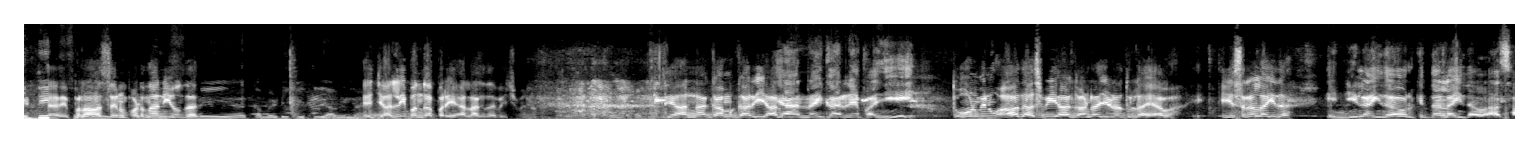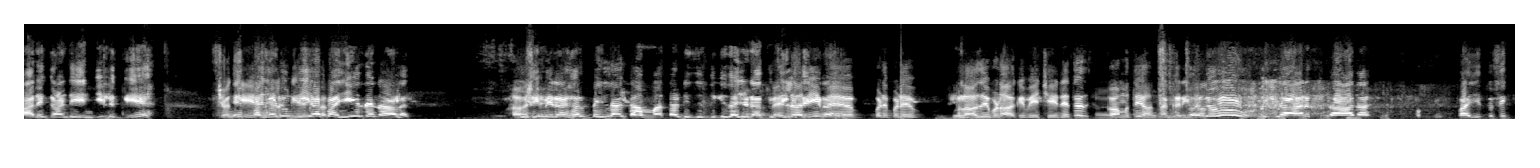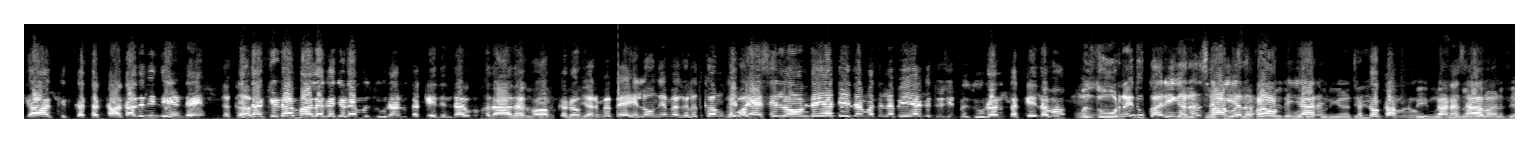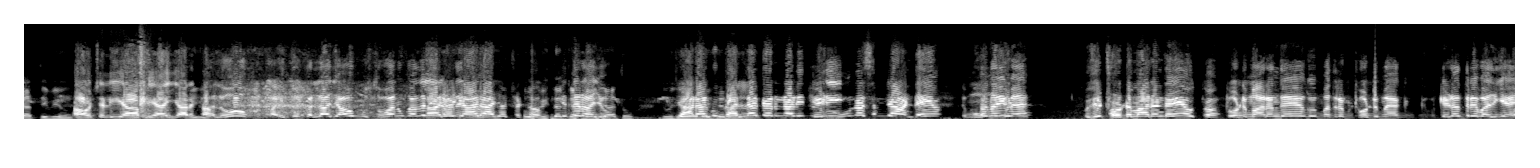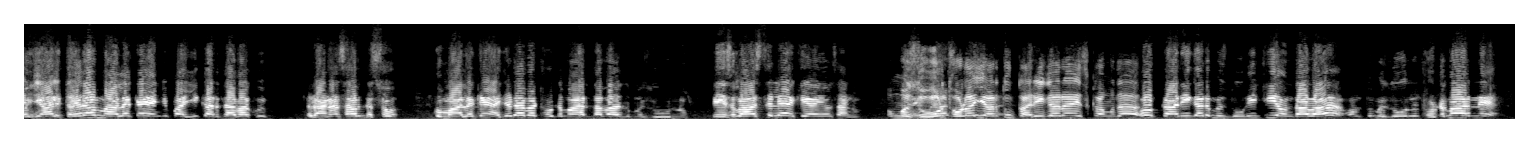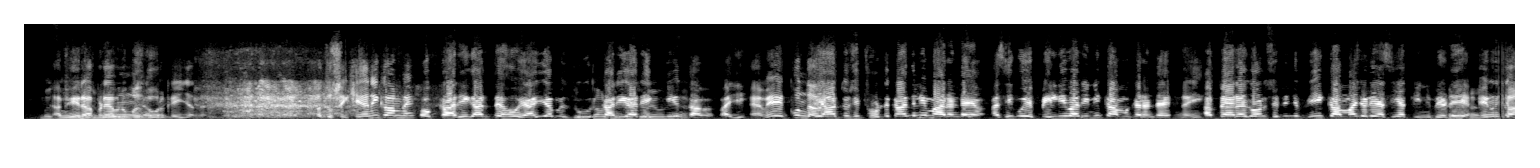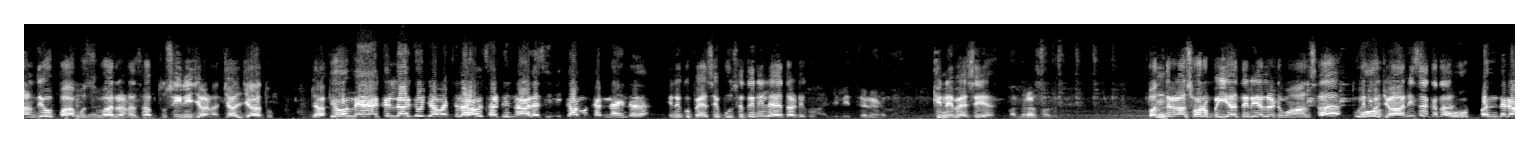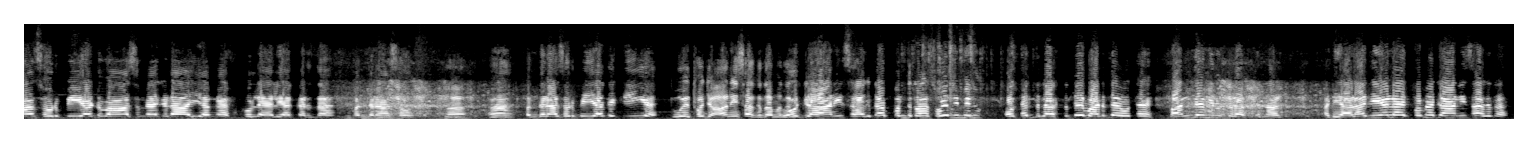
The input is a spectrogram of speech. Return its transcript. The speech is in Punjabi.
ਐਡੀ ਪਲਾਸ ਇਹਨੂੰ ਫੜਨਾ ਨਹੀਂ ਆਉਂਦਾ। ਕਮੇਡੀ ਕੀਤੀ ਆ ਵੀ ਮੈਂ। ਇਹ ਜਾਲੀ ਬੰਦਾ ਭਰਿਆ ਲੱਗਦਾ ਵਿੱਚ ਮੈਨੂੰ। ਧਿਆਨ ਨਾਲ ਕੰਮ ਕਰ ਯਾਰ। ਧਿਆਨ ਨਾਲ ਹੀ ਕਰ ਰਹੇ ਆ ਭਾਜੀ। ਤੂੰ ਹੁਣ ਮੈਨੂੰ ਆਹ ਦੱਸ ਵੀ ਆਹ ਗਾਂਡਾ ਜਿਹੜਾ ਤੂੰ ਲਾਇਆ ਵਾ ਇਸ ਤਰ੍ਹਾਂ ਲਾਈਦਾ? ਇੰਜੀ ਲਾਈਦਾ ਹੋਰ ਕਿੱਦਾਂ ਲਾਈਦਾ ਆਹ ਸਾਰੇ ਗਾਂਡੇ ਇੰਜੀ ਲੱਗੇ ਆ। ਚੰਗੇ ਇਹ ਪਕੜ ਹੁੰਦੀ ਆ ਭਾਜੀ ਇਹਦੇ ਨਾਲ। ਤੁਸੀਂ ਮੇਰਾ ਖਿਆਲ ਪਹਿਲਾ ਕੰਮ ਆ ਤੁਹਾਡੀ ਜ਼ਿੰਦਗੀ ਦਾ ਜਿਹੜਾ ਤੁਸੀਂ ਪਹਿਲਾਂ ਨਹੀਂ। ਮੈਂ ਬੜੇ ਬੜੇ ਪਲਾਜ਼ੇ ਬਣਾ ਕੇ ਵੇਚੇ ਨੇ ਤੇ ਕੰਮ ਧਿਆਨ ਨਾਲ ਕਰੀਦਾ। ਯਾਰ ਖੁਦਾ ਦਾ। ਭਾਜੀ ਤੁਸੀਂ ਕਾ ਧੱਕਾ ਕਾਦੇ ਨਹੀਂ ਦੇਣ ਦੇ ਧੱਕਾ? ਇਹਦਾ ਕਿਹੜਾ ਮਾਲਕ ਹੈ ਜਿਹੜਾ ਮਜ਼ਦੂਰਾਂ ਨੂੰ ਧੱਕੇ ਦਿੰਦਾ ਖੁਦਾ ਦਾ ਖੌਫ ਕਰੋ। ਯਾਰ ਮੈਂ ਪੈਸੇ ਲਾਉਂਦੇ ਆ ਮੈਂ ਗਲਤ ਕੰਮ ਕਰਵਾ ਪੈਸੇ ਲਾਉਣ ਦੇ ਆ ਤੇ ਇਹਦਾ ਮਤਲਬ ਇਹ ਆ ਕਿ ਤੁਸੀਂ ਮਜ਼ਦੂਰਾਂ ਨੂੰ ਧੱਕੇ ਦਵੋ। ਮਜ਼ਦੂਰ ਨਹੀਂ ਤੂੰ ਕਾਰੀਗਰ ਆ ਸਹੀ ਵਾਲਾ ਦਫਾ ਹੋ ਯਾਰ ਦੀ ਛੱਡੋ ਕੰਮ ਨੂੰ ਰਾਣਾ ਸਾਹਿਬ। ਨਾਲ ਜ਼ਿਆਦਤੀ ਵੀ ਹੁੰਦੀ ਆਓ। ਚਲੀ ਆ ਪਿਆ ਯਾਰ ਹਲੋ ਭਾਈ ਤੂੰ ਕੱਲਾ ਜਾਓ ਮੁਸਤਫਾ ਨੂੰ ਕਦ ਲੈ ਜਾਓ ਯਾਰ ਆ? ਜਾਓ ਛੱਡੋ। ਕਿੱਧਰ ਆ ਜਾਓ? ਤੂੰ ਦੂਜੇ ਯਾਰਾ ਲੈ ਗੱਲ ਆ ਕਰਨ ਵਾਲੀ ਕਿਹੜੀ? ਕਿਹੜੀ? ਮੂੰਹ ਨਾਲ ਸਮਝਾਣ ਡਏ ਆ ਤੇ ਮੂੰਹ ਨਾਲ ਹੀ ਮੈਂ। ਤੁਸੀਂ ਠੁੱਡ ਮਾਰਨ ਡਏ ਆ ਉੱਤੋਂ। ਠੁੱਡ ਮਾਰਨ ਦੇ ਕੋਈ ਮਤਲਬ ਠੁੱਡ ਮੈਂ ਕਿਹੜਾ ਤੇਰੇ ਵੱਜ ਗਿਆ? ਯਾਰ ਕਿਹੜਾ ਮਾਲਕ ਹੈ ਇੰਜ ਭਾਜੀ ਕਰਦਾ ਵਾ ਕੋਈ। ਰਾਣਾ ਸਾਹਿਬ ਦੱਸੋ ਕੋਈ ਮਾਲਕ ਹੈ ਜਿਹੜਾ ਵਾ ਠੁੱਡ ਮਾਰਦਾ ਵਾ ਮਜ਼ਦੂਰ ਨੂੰ? ਇਸ ਵਾਸਤੇ ਲੈ ਕੇ ਆਏ ਹੋ ਸਾਨੂੰ? ਉਹ ਮਜ਼ਦੂਰ ਥੋੜਾ ਯਾਰ ਤੂੰ ਕਾਰੀਗਰ ਆ ਇਸ ਕੰਮ ਦਾ। ਉਹ ਕਾਰੀਗਰ ਮਜ਼ਦੂਰੀ 'ਚ ਹੀ ਆਉਂਦਾ ਵਾ ਹੁਣ ਤੂੰ ਮਜ਼ਦੂਰ ਨੂੰ ਠੁੱਡ ਮਾਰਨੇ ਆ। ਫਿਰ ਆਪਣੇ ਆਪ ਨੂੰ ਮਜ਼ਦੂਰ ਕਹੀ ਜਾਂਦਾ ਆ ਤੂੰ ਸਿੱਖਿਆ ਨਹੀਂ ਕੰਮ ਇਹ? ਉਹ ਕਾਰੀਗਰ ਤੇ ਹੋਇਆ ਹੀ ਆ ਮਜ਼ਦੂਰ ਕਾਰੀਗਰ ਇੱਕ ਹੀ ਹੁੰਦਾ ਵਾ ਭਾਜੀ ਐਵੇਂ ਇੱਕ ਹੁੰਦਾ ਯਾਰ ਤੁਸੀਂ ਠੁੱਡ ਕਾਹਦੇ ਲਈ ਮਾਰਨ ਡਏ ਹੋ? ਅਸੀਂ ਕੋਈ ਪਹਿਲੀ ਵਾਰੀ ਨਹੀਂ ਕੰਮ ਕਰਨ ਡਏ। ਆ ਪੈਰਾਗਨ ਸਿਟੀ 'ਚ 20 ਕੰਮ ਆ ਜਿਹੜੇ ਅਸੀਂ ਹੱਥੀਂ ਨਿਬੇੜੇ ਆ। ਇਹਨੂੰ ਜਾਣਦੇ ਹੋ ਭਾ ਮੁਸਤਫਾ ਰਾਣਾ ਸਾਹਿਬ ਤੁਸੀਂ ਨਹੀਂ ਜਾਣਾ। ਚੱਲ ਜਾ ਤੂੰ। ਜਾ। ਕਿਉਂ? ਮੈਂ ਇਕੱਲਾ ਕਿਉਂ ਜਾਵਾਂ? ਚਲਾਓ ਸਾਡੇ ਨਾਲ ਅਸੀਂ ਨਹੀਂ ਕੰਮ ਕਰਨਾ ਇਹਨਾਂ ਦਾ ਇਹਨੇ ਕੋਈ ਪੈਸੇ ਪੂਸੇ ਤੇ ਨਹੀਂ ਲਏ ਤੁਹਾਡੇ ਕੋਲ? ਹਾਂਜੀ ਲਿੱਤੇ ਲੈਣ ਕਿੰਨੇ ਪੈਸੇ ਆ? 1500 ਰੁਪਏ। 1500 ਰੁਪਇਆ ਤੇਰੇ ਵੱਲ ਐਡਵਾਂਸ ਆ ਤੂੰ ਇੱਥੋਂ ਜਾ ਨਹੀਂ ਸਕਦਾ। ਉਹ 1500 ਰੁਪਿਆ ਐਡਵਾਂਸ ਮੈਂ ਜਿਹੜਾ ਆਈਐਮਐਫ ਕੋ ਲੈ ਲਿਆ ਕਰਦਾ 1500 ਹਾਂ। ਹਾਂ 1500 ਰੁਪਿਆ ਤੇ ਕੀ ਹੈ? ਤੂੰ ਇੱਥੋਂ ਜਾ ਨਹੀਂ ਸਕਦਾ ਉਹ ਮਤਲਬ ਜਾ ਨਹੀਂ ਸਕਦਾ 1500 ਨਹੀਂ ਮੈਨੂੰ। ਉੱਥੇ ਦਰਖਤ ਤੇ ਵੱਢਦੇ ਉੱਥੇ ਬੰਨਦੇ ਮੈਨੂੰ ਦਰਖਤ ਨਾਲ। ਅਡਿਆਲਾ ਜੇਲ੍ਹ ਹੈ ਇੱਥੋਂ ਮੈਂ ਜਾ ਨਹੀਂ ਸਕਦਾ।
